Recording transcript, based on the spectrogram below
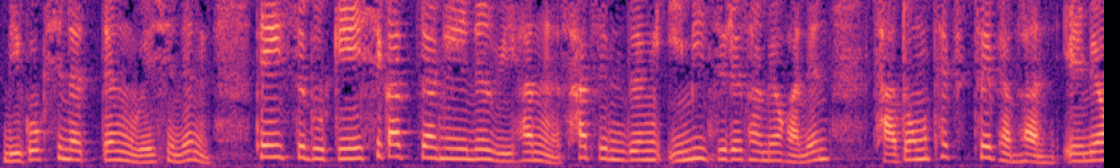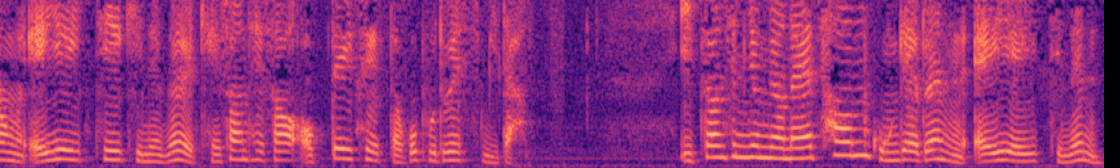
미국 CNET 등 외신은 페이스북이 시각장애인을 위한 사진 등 이미지를 설명하는 자동 텍스트 변환, 일명 AAT 기능을 개선해서 업데이트했다고 보도했습니다. 2016년에 처음 공개된 AAT는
